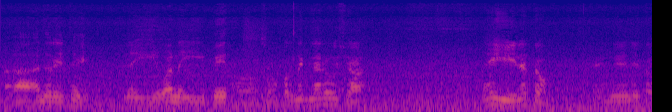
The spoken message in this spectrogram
naka ano rito eh. Naiiwan, naiipit. Oh, so, pag naglaro siya, nahihila to. Ngayon ito,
